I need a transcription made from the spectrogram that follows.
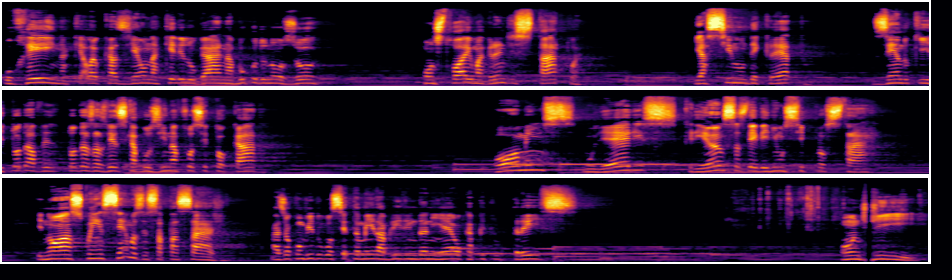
o rei, naquela ocasião, naquele lugar, Nabucodonosor, constrói uma grande estátua e assina um decreto dizendo que toda, todas as vezes que a buzina fosse tocada, Homens, mulheres, crianças deveriam se prostrar. E nós conhecemos essa passagem, mas eu convido você também a abrir em Daniel capítulo 3, onde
